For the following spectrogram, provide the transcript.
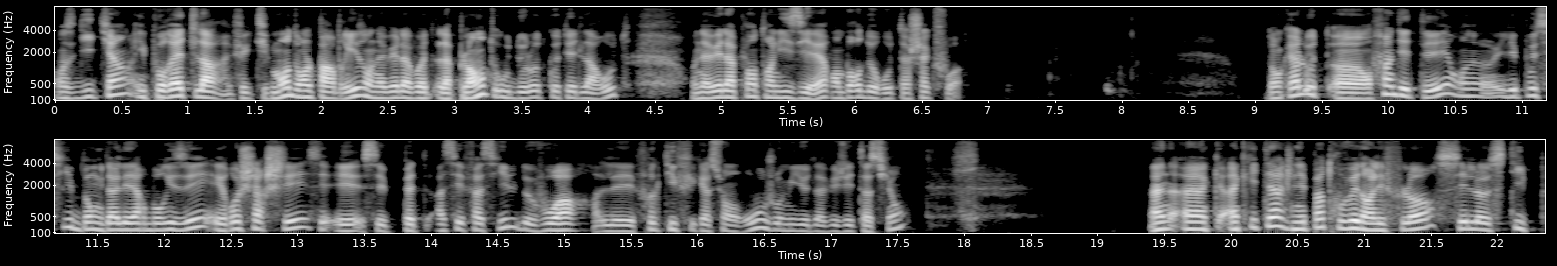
on se dit tiens, il pourrait être là. Effectivement, dans le pare-brise, on avait la, la plante, ou de l'autre côté de la route, on avait la plante en lisière, en bord de route à chaque fois. Donc euh, en fin d'été, il est possible donc d'aller herboriser et rechercher, et c'est assez facile de voir les fructifications rouges au milieu de la végétation. Un, critère que je n'ai pas trouvé dans les flores, c'est le stipe.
